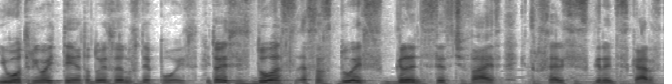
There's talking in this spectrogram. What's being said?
e o outro em 80, dois anos depois. Então esses dois, essas dois grandes festivais que trouxeram esses grandes caras,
